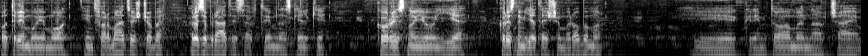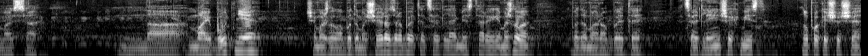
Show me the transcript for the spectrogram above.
отримуємо інформацію, щоб розібратися в тим, наскільки корисною є, корисним є те, що ми робимо. І крім того, ми навчаємося на майбутнє. Чи можливо будемо ще раз робити це для міста Риги? Можливо, будемо робити це для інших міст. Ну, поки що ще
